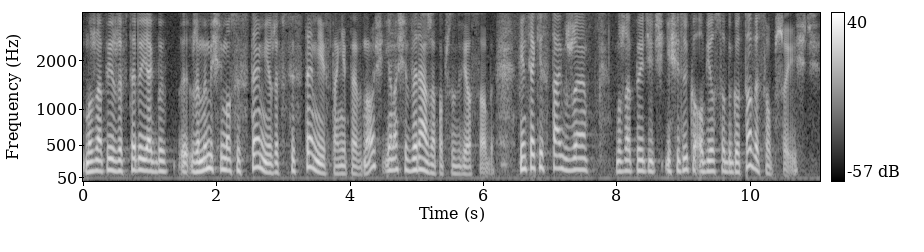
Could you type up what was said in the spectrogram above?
Można powiedzieć, że wtedy jakby, y, że my myślimy o systemie, że w systemie jest ta niepewność i ona się wyraża poprzez dwie osoby. Więc jak jest tak, że można powiedzieć, jeśli tylko obie osoby gotowe są przyjść,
